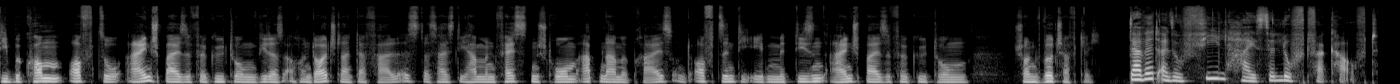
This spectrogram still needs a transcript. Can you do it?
Die bekommen oft so Einspeisevergütungen, wie das auch in Deutschland der Fall ist. Das heißt, die haben einen festen Stromabnahmepreis und oft sind die eben mit diesen Einspeisevergütungen schon wirtschaftlich. Da wird also viel heiße Luft verkauft.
